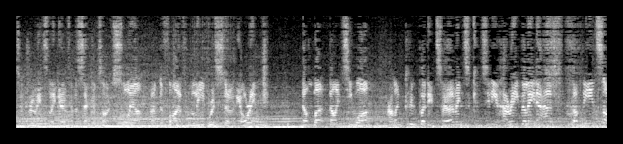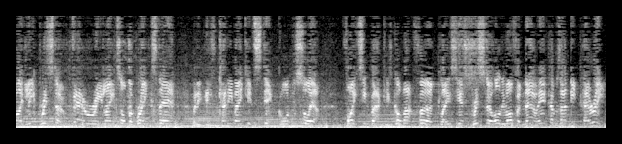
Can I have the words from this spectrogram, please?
So Drew Italy go for the second time. Sawyer under fire from Lee Bristow, the orange. Number 91, Alan Cooper determined to continue. Harry Molina has the inside. Lee Bristow very late on the brakes there, but it is, can he make it stick? Gordon Sawyer fighting back. He's got that third place. Yes, Bristow holding off, and now here comes Andy Perry.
